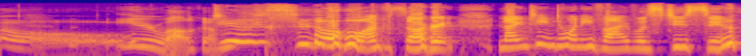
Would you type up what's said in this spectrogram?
Oh. You're welcome. Too soon. Oh, I'm sorry. 1925 was too soon.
